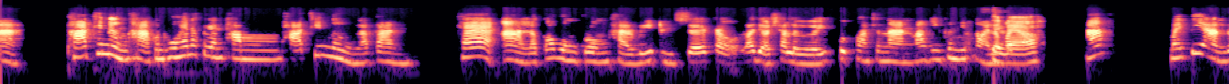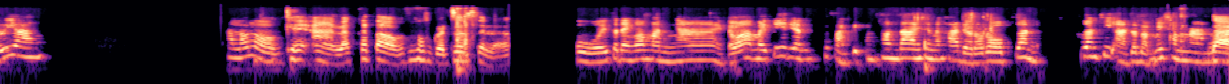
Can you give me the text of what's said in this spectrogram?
อะ part ที่หนึ่งค่ะ คุณครูให้นักเรียนทำ part ที่หนึ่งแล้วกัน แค่อ่านแล้วก็วงกลมค่ะ read and circle แล้วเดี๋ยวเฉลย ฝึกความชำนาญมากยิ่งขึ้นนิดหน่อยเสร็จก็แล้วฮะไมตี้อ่านหรือยังอ่านแล้วเหรอผมแค่อ่านแล้วก็ตอบผมก็จะเสร็จแล้วโอ้ยแสดงว่ามันง่าย แต่ว่าไมตี้เรียนภาษาอังกฤษค่อนข้างได้ใช่ไหมคะ เดี๋ยวเรารอเพื่อนเพื่อนที่อาจจะแบบไม่ชำนาญมากได้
